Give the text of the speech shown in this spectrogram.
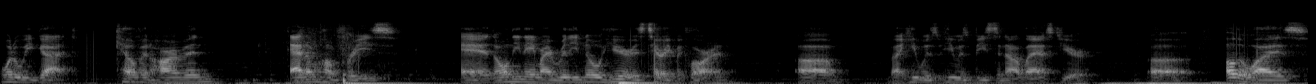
what do we got? Kelvin Harmon, Adam Humphries, and the only name I really know here is Terry McLaurin. Um, like he was he was beasting out last year. Uh, otherwise,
